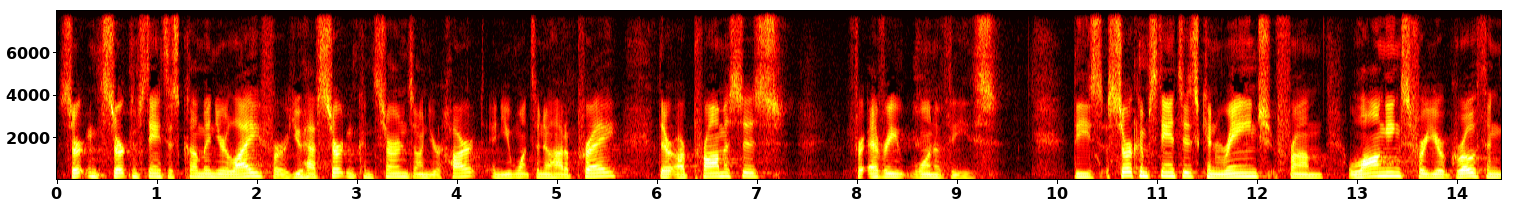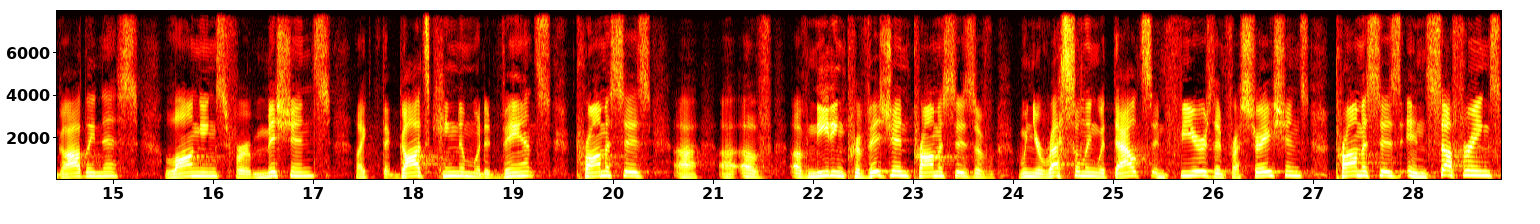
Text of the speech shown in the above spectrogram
Certain circumstances come in your life, or you have certain concerns on your heart, and you want to know how to pray. There are promises for every one of these. These circumstances can range from longings for your growth and godliness, longings for missions, like that God's kingdom would advance, promises uh, uh, of, of needing provision, promises of when you're wrestling with doubts and fears and frustrations, promises in sufferings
